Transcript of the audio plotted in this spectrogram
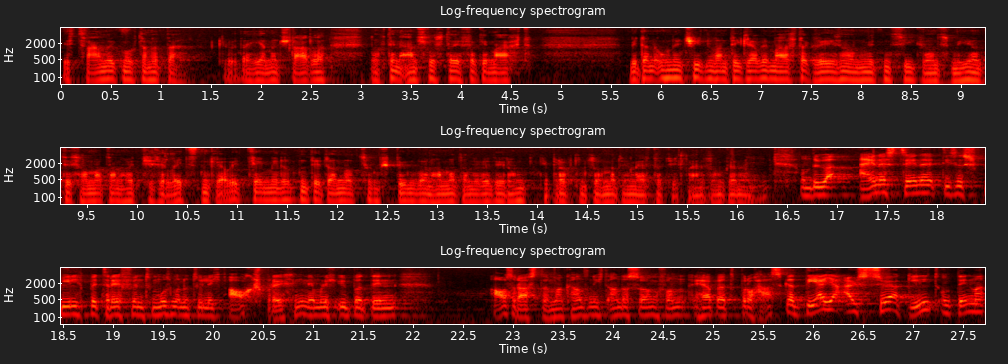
ist 2-0 gemacht, dann hat der, der Hermann Stadler noch den Anschlusstreffer gemacht mit einem Unentschieden waren die, glaube ich, Master gewesen und mit dem Sieg waren es mir. Und das haben wir dann halt diese letzten, glaube ich, zehn Minuten, die dann noch zum Spielen waren, haben wir dann über die Runden gebracht und so haben wir den Meistertitel einfangen können. Und über eine Szene dieses Spiel betreffend muss man natürlich auch sprechen, nämlich über den Ausraster, man kann es nicht anders sagen, von Herbert Prohaska, der ja als Sir gilt und den man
